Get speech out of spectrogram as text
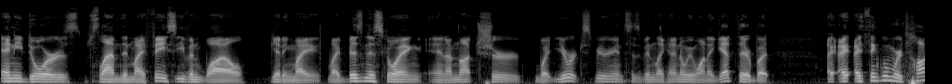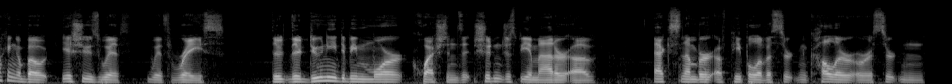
any doors slammed in my face, even while getting my, my business going. And I'm not sure what your experience has been like. I know we want to get there, but I, I think when we're talking about issues with, with race, there, there do need to be more questions. It shouldn't just be a matter of X number of people of a certain color or a certain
